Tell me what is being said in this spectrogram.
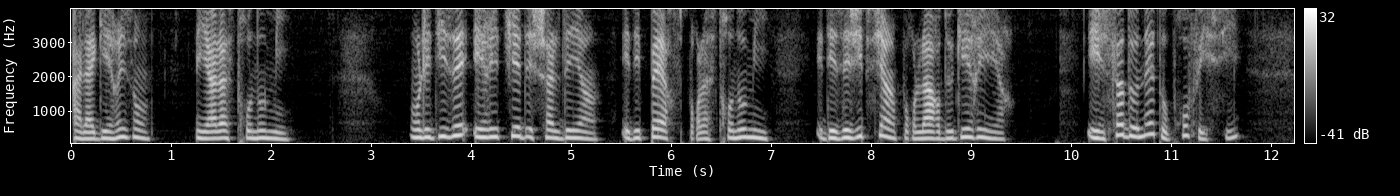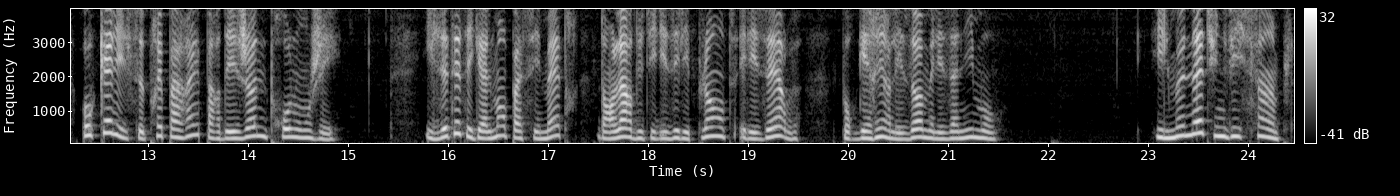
à la guérison et à l'astronomie. On les disait héritiers des Chaldéens et des Perses pour l'astronomie, et des Égyptiens pour l'art de guérir. Ils s'adonnaient aux prophéties, auxquelles ils se préparaient par des jeûnes prolongés. Ils étaient également passés maîtres dans l'art d'utiliser les plantes et les herbes pour guérir les hommes et les animaux. Ils menaient une vie simple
